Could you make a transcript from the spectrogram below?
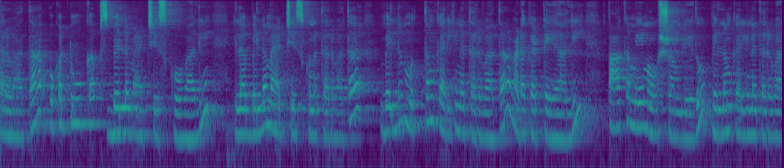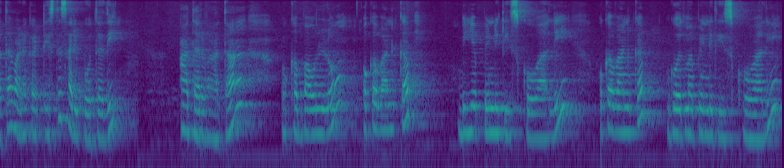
తర్వాత ఒక టూ కప్స్ బెల్లం యాడ్ చేసుకోవాలి. ఇలా బెల్లం యాడ్ చేసుకున్న తర్వాత బెల్లం మొత్తం కరిగిన తర్వాత వడకట్టేయాలి. పాకం ఏం అవసరం లేదు. బెల్లం కరిగిన తర్వాత వడకట్టేస్తే సరిపోతుంది. ఆ తర్వాత ఒక బౌల్లో ఒక వన్ కప్ బియ్య పిండి తీసుకోవాలి. ఒక వన్ కప్ గోధుమ పిండి తీసుకోవాలి.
